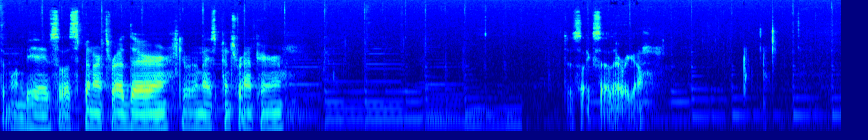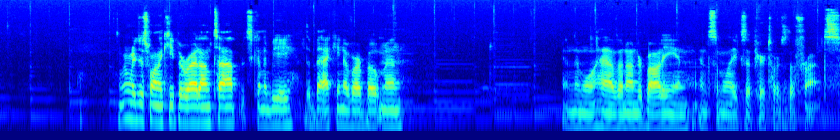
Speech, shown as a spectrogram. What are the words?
Didn't want to behave, so let's spin our thread there, give it a nice pinch wrap here. Just like so, there we go. And we just want to keep it right on top. It's going to be the backing of our boatman. And then we'll have an underbody and, and some legs up here towards the fronts.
